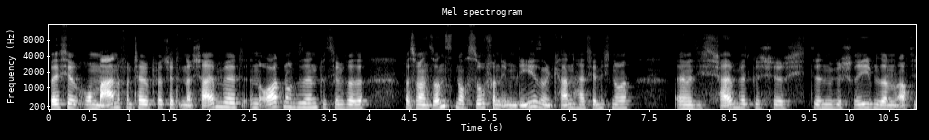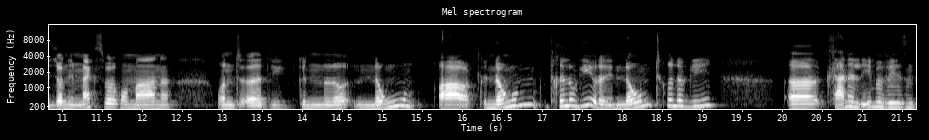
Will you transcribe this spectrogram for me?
welche Romane von Terry Pratchett in der Scheibenwelt in Ordnung sind, beziehungsweise was man sonst noch so von ihm lesen kann, hat ja nicht nur äh, die Scheibenweltgeschichten geschrieben, sondern auch die Johnny Maxwell-Romane und äh, die Gnome, ah, Gnome-Trilogie oder die Gnome-Trilogie. Äh, kleine Lebewesen,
